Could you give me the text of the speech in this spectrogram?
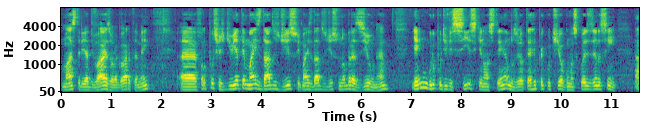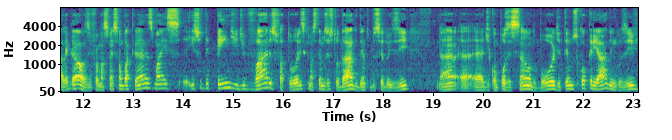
Master e Advisor agora também, é, falou, puxa, a gente devia ter mais dados disso e mais dados disso no Brasil, né? E aí num grupo de VCs que nós temos, eu até repercuti algumas coisas dizendo assim, ah, legal, as informações são bacanas, mas isso depende de vários fatores que nós temos estudado dentro do C2I, né, é, é, de composição do board, temos co-criado, inclusive,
